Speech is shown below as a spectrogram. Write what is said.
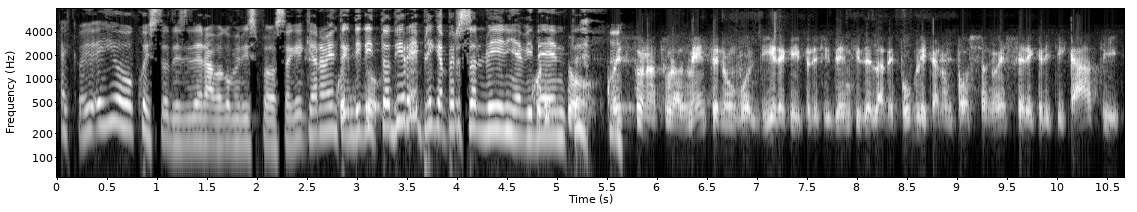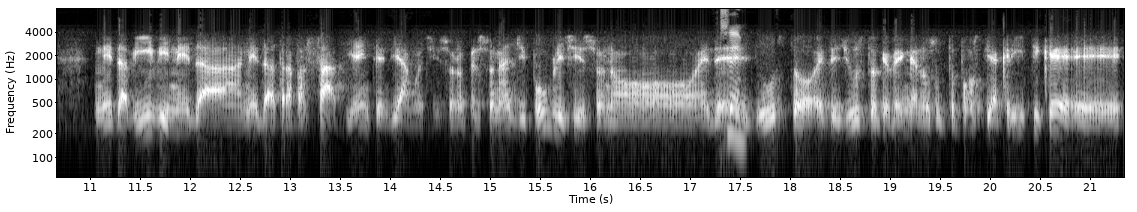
Ecco, io questo desideravo come risposta, che chiaramente questo, il diritto di replica per Salvini è evidente. Questo, questo naturalmente non vuol dire che i presidenti della Repubblica non possano essere criticati né da vivi né da, né da trapassati, eh, intendiamoci, sono personaggi pubblici sono, ed, è sì. giusto, ed, è giusto, che vengano sottoposti a critiche e,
